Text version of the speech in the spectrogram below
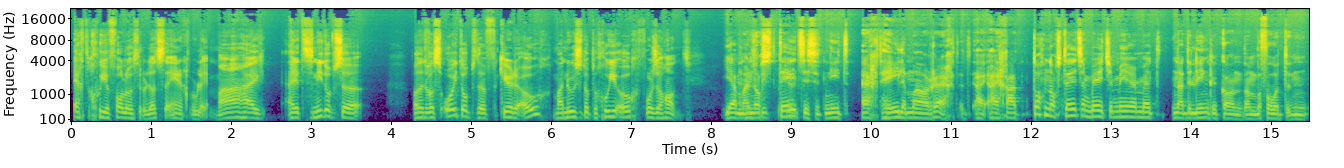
echt een goede follow-through. Dat is het enige probleem. Maar hij, hij het is niet op zijn, want het was ooit op de verkeerde oog, maar nu is het op de goede oog voor zijn hand. Ja, maar nog steeds is het niet echt helemaal recht. Het- hij, hij gaat toch nog steeds een beetje meer met naar de linkerkant dan bijvoorbeeld een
